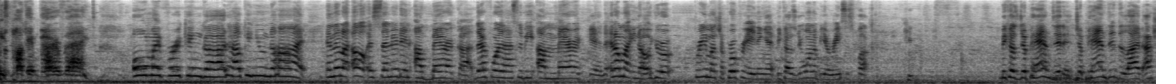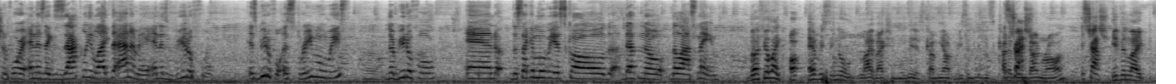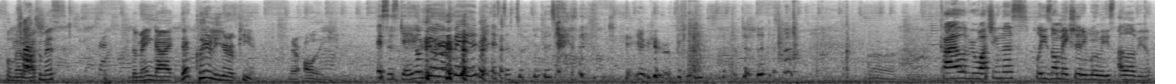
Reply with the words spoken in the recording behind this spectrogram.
he's fucking perfect. Oh my freaking god! How can you not? And they're like, oh, it's centered in America, therefore it has to be American. And I'm like, no, you're pretty much appropriating it because you want to be a racist fuck. Because Japan did it. Japan did the live action for it, and it's exactly like the anime, and it's beautiful. It's beautiful. It's three movies. They're beautiful, and the second movie is called Death Note: The Last Name. But I feel like uh, every single live action movie that's coming out recently is kind It's of been done wrong. It's trash. Even like Full Metal Trash. Alchemist, the main guy, they're clearly European. They're all Asian. Is this gay or European? it's such a it's gay or European. Uh, Kyle, if you're watching this, please don't make shitty movies. I love you.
